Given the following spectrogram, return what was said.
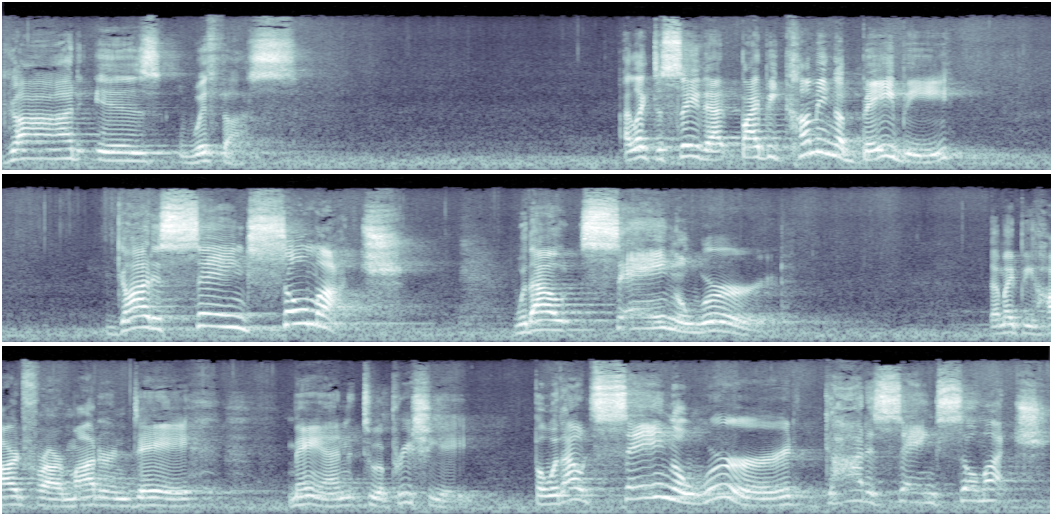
God is with us. I like to say that by becoming a baby, God is saying so much without saying a word. That might be hard for our modern day man to appreciate. But without saying a word, God is saying so much.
